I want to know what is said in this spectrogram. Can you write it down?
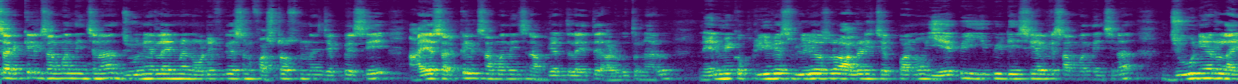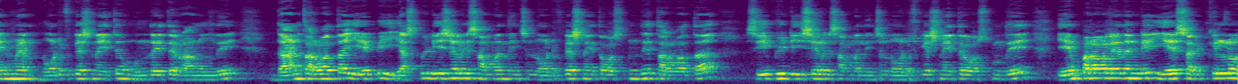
సర్కిల్కి సంబంధించిన junior line man notification first వస్తుందని చెప్పేసి ఆయా సర్కిల్కి సంబంధించిన అభ్యర్థులు అయితే అడుగుతున్నారు. నేను మీకు ప్రీవియస్ వీడియోస్లో ఆల్రెడీ చెప్పాను. ఏపీ ఈపీడీసీఎల్కి సంబంధించిన జూనియర్ లైన్ మ్యాన్ నోటిఫికేషన్ అయితే ముందైతే రానుంది. దాని తర్వాత ఏపీ ఎస్పీడీసీఎల్కి సంబంధించిన నోటిఫికేషన్ అయితే వస్తుంది. తర్వాత సిపిడిసిఎల్కి సంబంధించిన నోటిఫికేషన్ అయితే వస్తుంది. ఏం పర్వాలేదండి ఏ సర్కిల్లో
